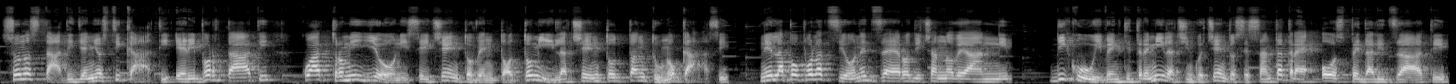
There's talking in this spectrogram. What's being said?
sono stati diagnosticati e riportati 4.628.181 casi nella popolazione 0-19 anni, di cui 23.563 ospedalizzati,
